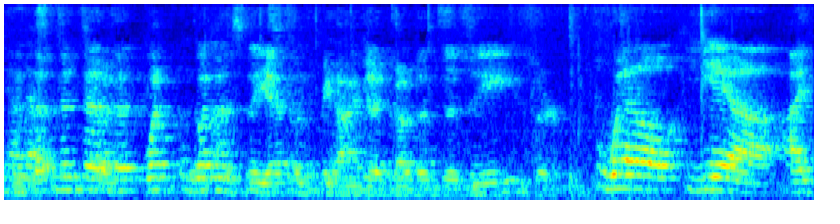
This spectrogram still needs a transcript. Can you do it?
Yeah, The- the- the- the- What, what is the essence behind it, of the disease or? Well, yeah, I,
